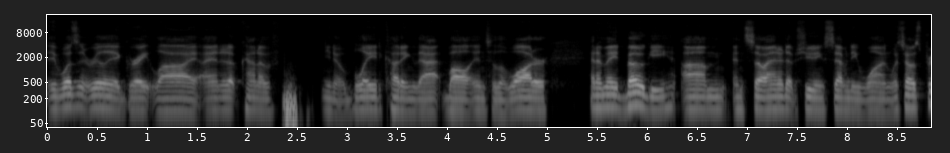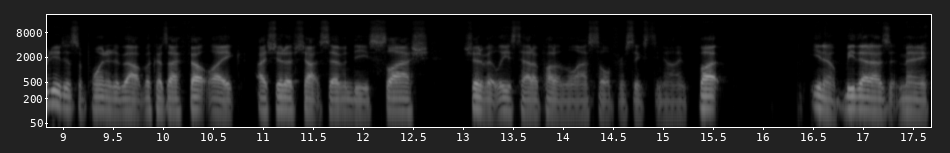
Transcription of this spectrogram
It wasn't really a great lie. I ended up kind of, you know, blade cutting that ball into the water and I made bogey. Um, and so I ended up shooting 71, which I was pretty disappointed about because I felt like I should have shot 70 slash should have at least had a putt on the last hole for 69. But you know, be that as it may.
